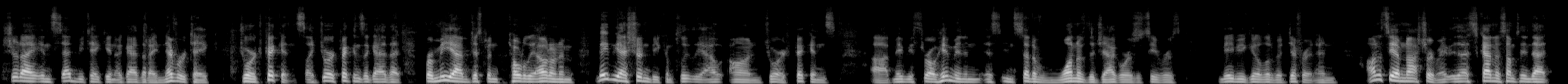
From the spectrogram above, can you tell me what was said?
Should I instead be taking a guy that I never take, George Pickens? Like George Pickens, a guy that for me, I've just been totally out on him. Maybe I shouldn't be completely out on George Pickens. Uh, maybe throw him in instead of one of the Jaguars receivers. Maybe get a little bit different. And honestly, I'm not sure. Maybe that's kind of something that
